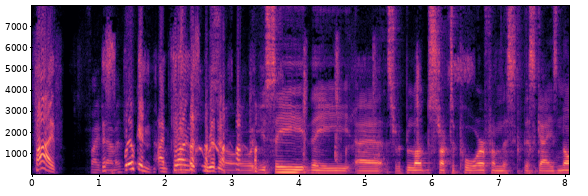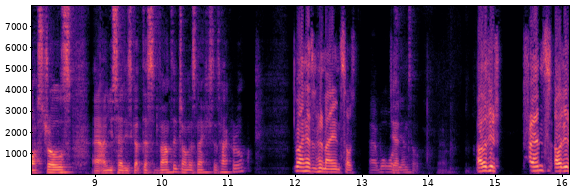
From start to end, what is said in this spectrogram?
Five. Five This is damage. broken. I'm throwing this in the. So you see the uh, sort of blood start to pour from this this guy's nostrils, uh, and you said he's got disadvantage on his next attack roll. Well, he hasn't heard my insults. Uh, what was Yeah. the insult? All of your friends, your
